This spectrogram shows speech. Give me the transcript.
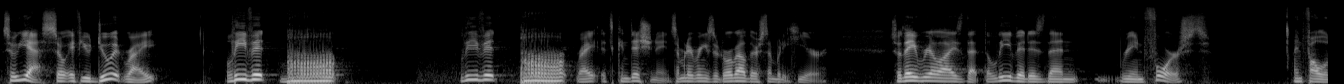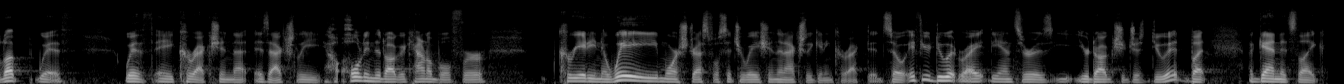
so yes, so if you do it right, leave it leave it right? It's conditioning. Somebody rings the doorbell, there's somebody here. So they realize that the leave it is then reinforced and followed up with with a correction that is actually holding the dog accountable for creating a way more stressful situation than actually getting corrected. So if you do it right, the answer is your dog should just do it. But again, it's like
